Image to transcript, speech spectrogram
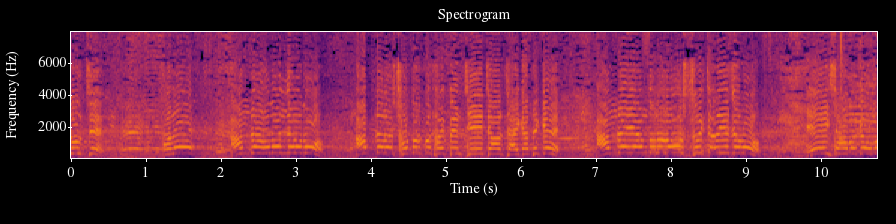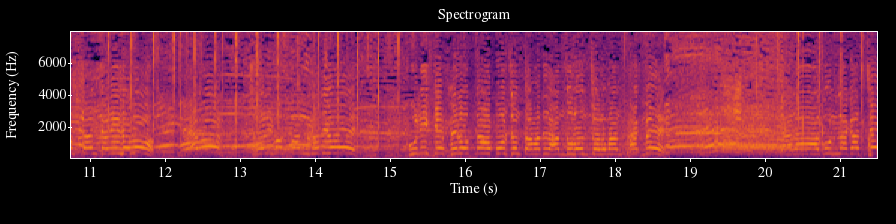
চলছে। ফলে আমরা আহ্বান জানাব, আপনারা সতর্ক থাকবেন যে যার জায়গা থেকে আমরা এই আন্দোলন অবশ্যই চালিয়ে যাব এই শাহবাগে অবস্থান চালিয়ে যাব এবং শরীফ ওসমান ভাইয়ের খুনিকে ফেরত না পর্যন্ত আমাদের আন্দোলন চলমান থাকবে। যারা আগুন লাগাচ্ছে,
